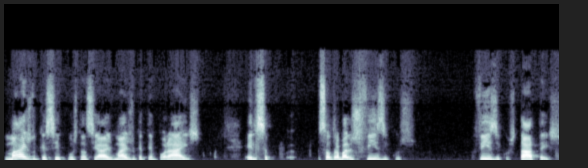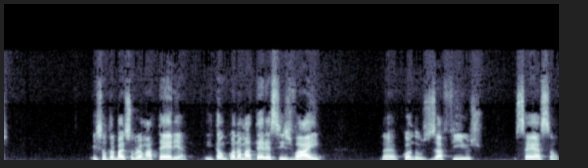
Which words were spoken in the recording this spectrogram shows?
mais do que circunstanciais, mais do que temporais, eles são, são trabalhos físicos, físicos, táteis. Eles são trabalhos sobre a matéria. Então, quando a matéria se esvai, né, quando os desafios cessam,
